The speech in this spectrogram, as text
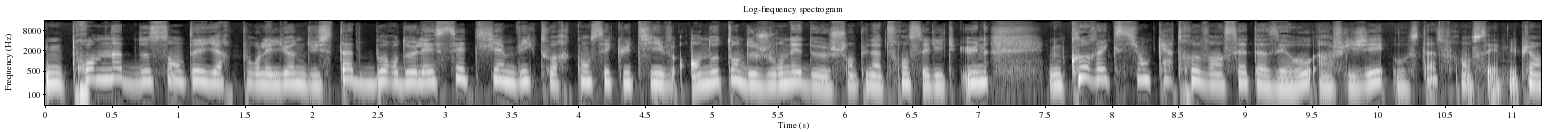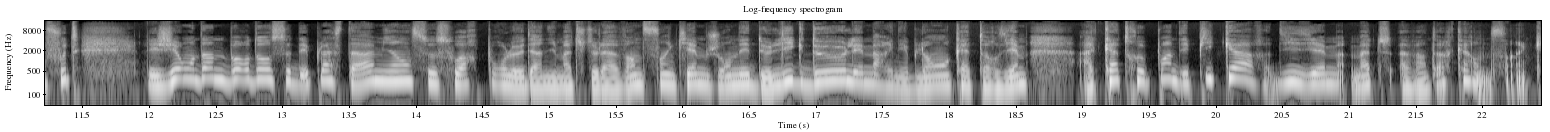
Une promenade de santé hier pour les Lions du Stade Bordelais, septième victoire consécutive en autant de journées de championnat de France Élite 1. Une correction 87 à 0 infligée au Stade français. Et puis en foot, les Girondins de Bordeaux se déplacent à Amiens ce soir pour le dernier match de la 25e journée de Ligue 2. Les Marinés Blancs, 14e à 4 points des Picards, 10e match à 20h45.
